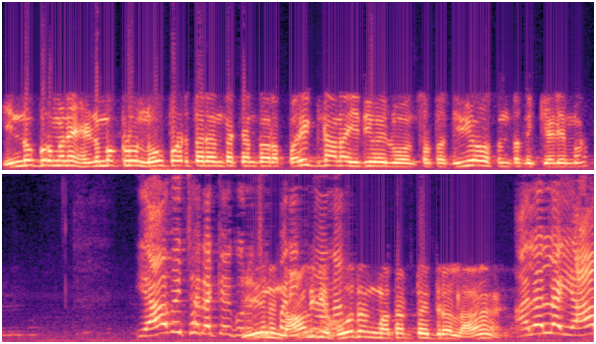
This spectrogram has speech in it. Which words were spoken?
ಇನ್ನೊಬ್ರು ಮನೆ ಹೆಣ್ಮಕ್ಳು ನೋವು ಪಡ್ತಾರೆ ಅಂತಕ್ಕಂಥವ್ರ ಪರಿಜ್ಞಾನ ಇದೆಯೋ ಇಲ್ವೋ ಒಂದ್ ಸ್ವಲ್ಪ ದಿವ್ಯ ಅಂತ ಕೇಳಿಮ್ಮ ಯಾವ ವಿಚಾರಕ್ಕೆ ಗುರುಜಿ ಏನು ನಾಲಿಗೆ? ಹೋದಂಗ್ ಮಾತಾಡ್ತಾ ಇದ್ರಲ್ಲ? ಅಲ್ಲಲ್ಲ ಯಾವ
